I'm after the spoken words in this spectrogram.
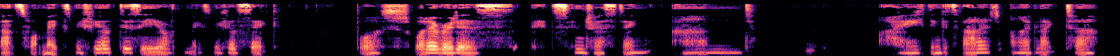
that's what makes me feel dizzy or makes me feel sick. But whatever it is, it's interesting and I think it's valid and I'd like to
